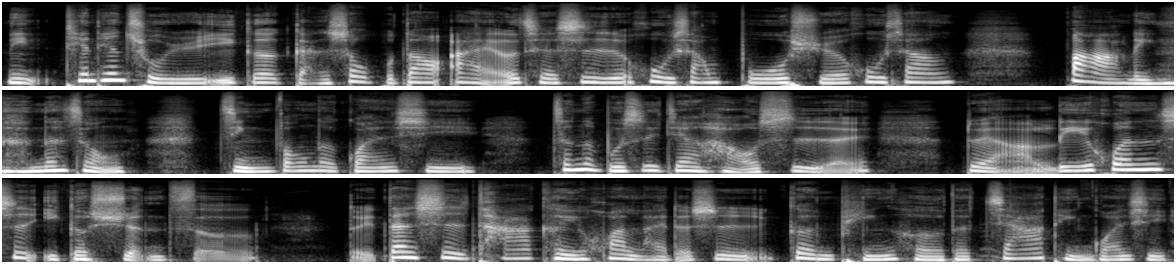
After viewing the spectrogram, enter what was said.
你天天处于一个感受不到爱，而且是互相剥削、互相霸凌的那种紧绷的关系。真的不是一件好事诶，对啊，离婚是一个选择，对，但是它可以换来的是更平和的家庭关系。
